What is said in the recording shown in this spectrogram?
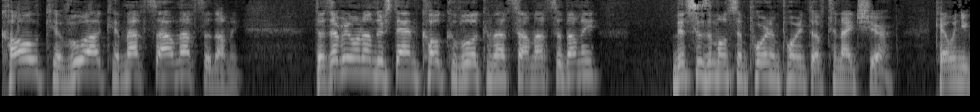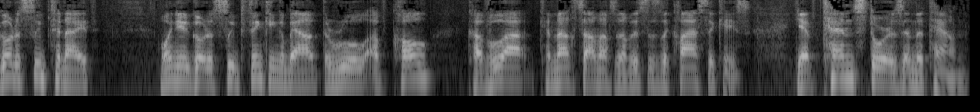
Kol kevua kemachza machzadami. Does everyone understand Kol kevua kemachza machzadami? This is the most important point of tonight's share. Okay, when you go to sleep tonight, when you go to sleep thinking about the rule of Kol kavua machzadami. This is the classic case. You have ten stores in the town.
